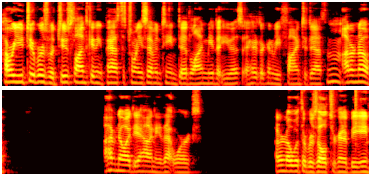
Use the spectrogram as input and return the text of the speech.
How are YouTubers with juice lines getting past the 2017 deadline me.us? I hear they're going to be fine to death. Hmm, I don't know. I have no idea how any of that works. I don't know what the results are going to be.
